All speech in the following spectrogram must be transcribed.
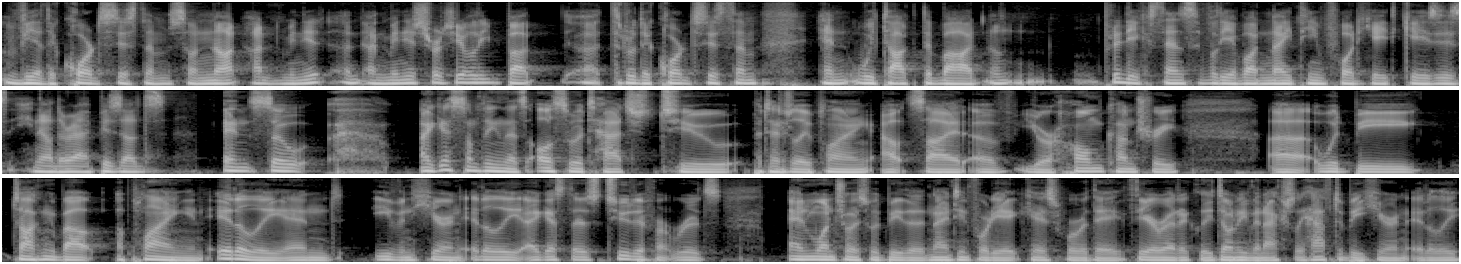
via the court system. So not admini- administratively, but uh, through the court system. And we talked about um, pretty extensively about 1948 cases in other episodes. And so. I guess something that's also attached to potentially applying outside of your home country uh, would be talking about applying in Italy and even here in Italy, I guess there's two different routes. And one choice would be the 1948 case where they theoretically don't even actually have to be here in Italy.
